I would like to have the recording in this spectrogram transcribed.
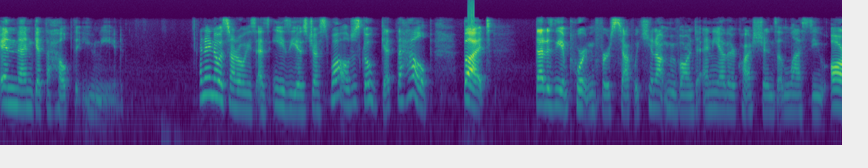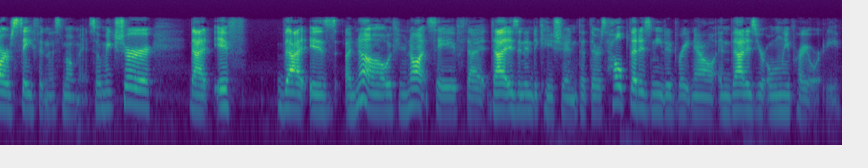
and then get the help that you need. And I know it's not always as easy as just, well, I'll just go get the help, but that is the important first step. We cannot move on to any other questions unless you are safe in this moment. So make sure that if that is a no, if you're not safe, that that is an indication that there's help that is needed right now and that is your only priority.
